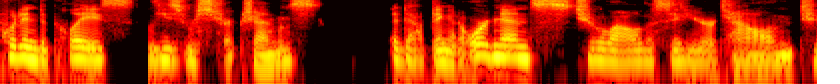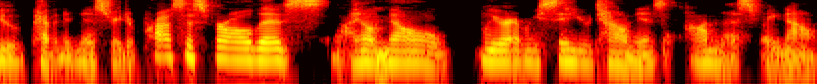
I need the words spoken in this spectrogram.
put into place these restrictions adopting an ordinance to allow the city or town to have an administrative process for all this. I don't know where every city or town is on this right now.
